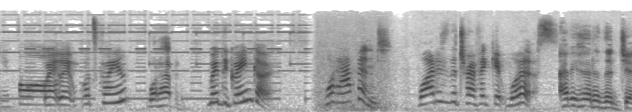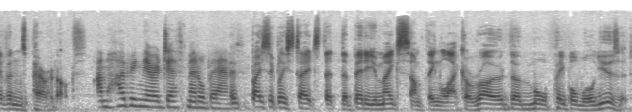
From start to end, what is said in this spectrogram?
year four. Wait, wait, what's going on? What happened? Where'd the green go? What happened? Why does the traffic get worse? have you heard of the Jevons paradox? I'm hoping they're a death metal band. It basically states that the better you make something like a road, the more people will use it.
